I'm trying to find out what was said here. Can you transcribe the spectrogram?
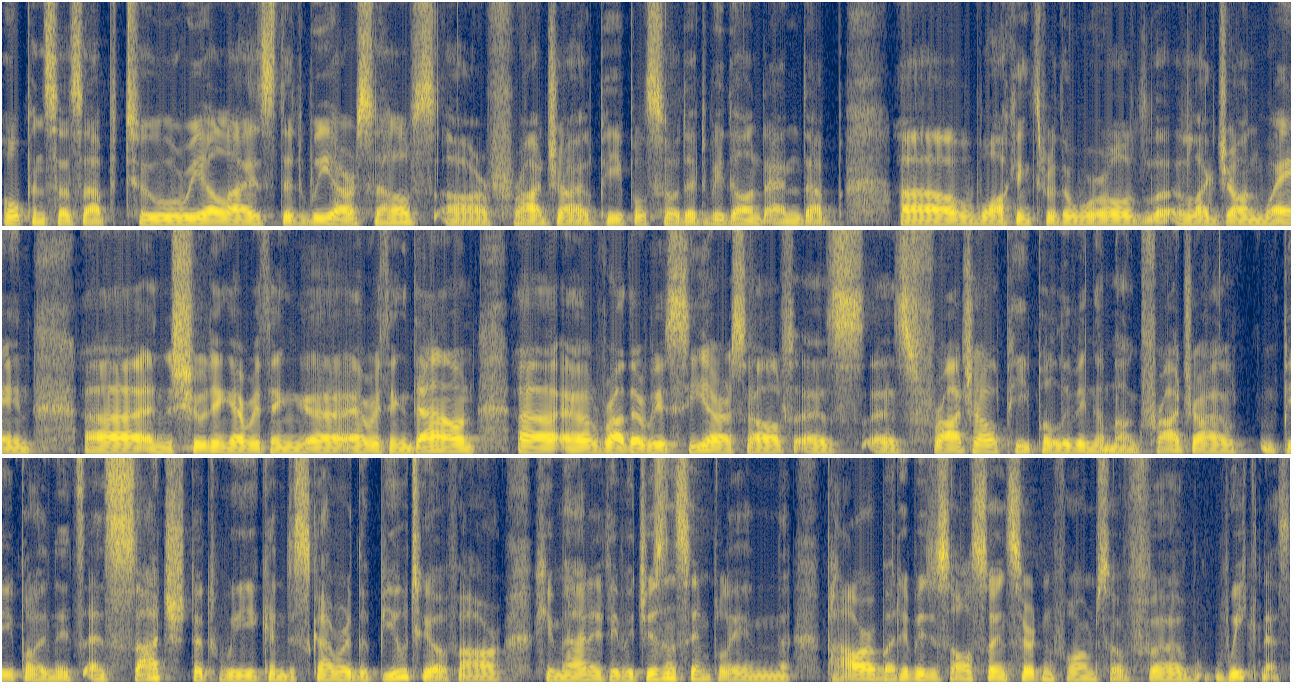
opens us up to realize that we ourselves are fragile people so that we don't end up uh, walking through the world like John Wayne uh, and shooting everything uh, everything down. Uh, rather, we see ourselves as as fragile people living among fragile people, and it's as such that we can discover the beauty of our humanity, which isn't simply in power, but it is also in certain forms of uh, weakness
